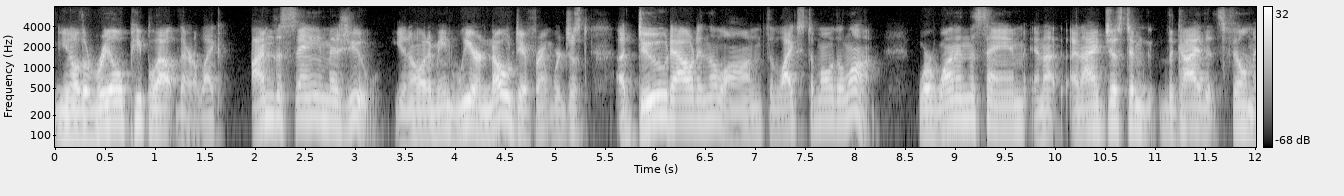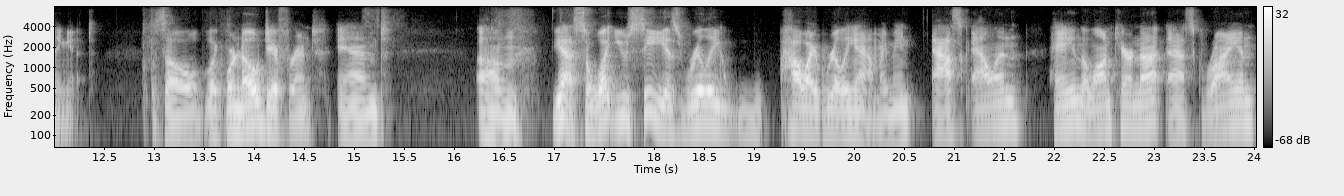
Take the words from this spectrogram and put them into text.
you know, the real people out there. Like, I'm the same as you. You know what I mean? We are no different. We're just a dude out in the lawn that likes to mow the lawn. We're one and the same, and I and I just am the guy that's filming it. So like we're no different, and um, yeah. So what you see is really how I really am. I mean, ask Allyn Hane, the lawn care nut. Ask Ryan.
